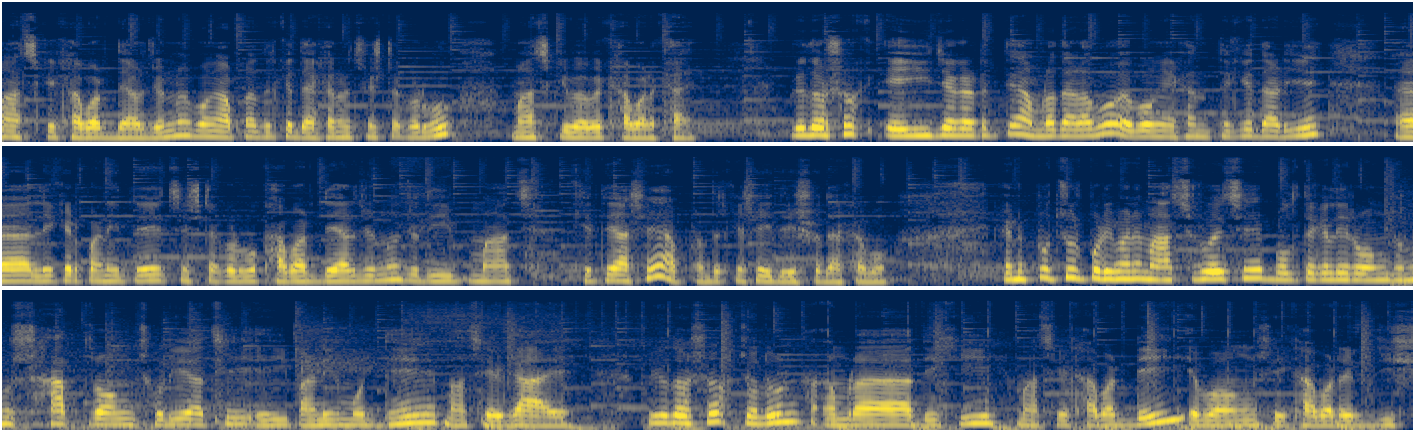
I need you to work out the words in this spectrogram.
মাছকে খাবার দেওয়ার জন্য এবং আপনাদেরকে দেখানোর চেষ্টা করব মাছ কীভাবে খাবার খায়। প্রিয় দর্শক, এই জায়গাটাতে আমরা দাঁড়াবো এবং এখান থেকে দাঁড়িয়ে লেকের পানিতে চেষ্টা করব খাবার দেওয়ার জন্য। যদি মাছ খেতে আসে, আপনাদেরকে সেই দৃশ্য দেখাবো। এখানে প্রচুর পরিমাণে মাছ রয়েছে। বলতে গেলে রংধনুর সাত রং ছড়িয়ে আছে এই পানির মধ্যে মাছের গায়ে। প্রিয় দর্শক, চলুন আমরা দেখি মাছকে খাবার দেই এবং সেই খাবারের দৃশ্য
